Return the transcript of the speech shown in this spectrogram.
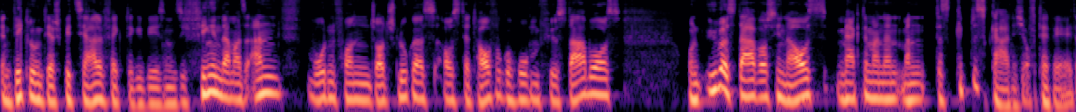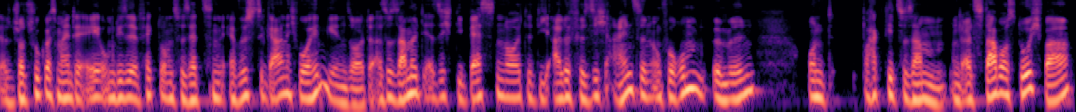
Entwicklung der Spezialeffekte gewesen. Und sie fingen damals an, wurden von George Lucas aus der Taufe gehoben für Star Wars. Und über Star Wars hinaus merkte man dann, man, das gibt es gar nicht auf der Welt. Also George Lucas meinte, ey, um diese Effekte umzusetzen, er wüsste gar nicht, wo er hingehen sollte. Also sammelt er sich die besten Leute, die alle für sich einzeln irgendwo rumümmeln und packt die zusammen. Und als Star Wars durch war,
